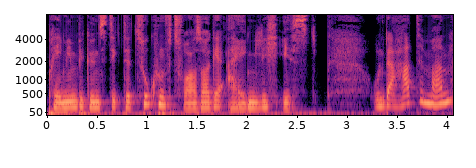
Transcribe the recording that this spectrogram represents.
prämienbegünstigte Zukunftsvorsorge eigentlich ist. Und da hatte man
